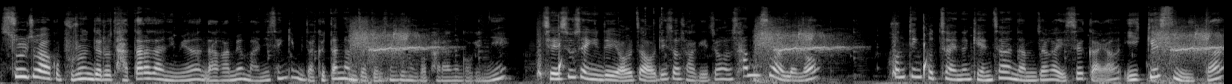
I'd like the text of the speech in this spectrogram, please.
술 좋아하고 부르는 대로 다 따라다니면 나가면 많이 생깁니다. 그딴 남자들 생기는 거 바라는 거겠니? 재수생인데 여자 어디서 사귀죠? 삼수할래 너? 헌팅 포차에는 괜찮은 남자가 있을까요? 있겠습니까?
